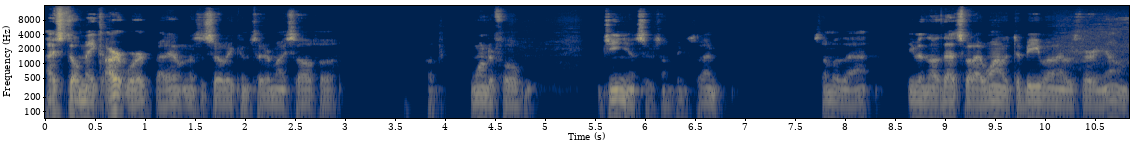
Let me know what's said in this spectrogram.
I still make artwork, but I don't necessarily consider myself a, a wonderful genius or something. So I'm some of that, even though that's what I wanted to be when I was very young.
